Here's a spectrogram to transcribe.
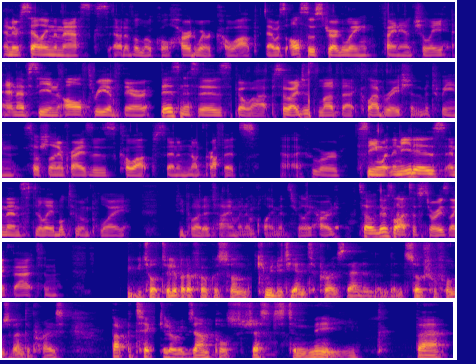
and they're selling the masks out of a local hardware co op that was also struggling financially. And I've seen all three of their businesses go up. So I just love that collaboration between social enterprises, co ops, and nonprofits uh, who are seeing what the need is and then still able to employ people at a time when employment's really hard. So there's lots of stories like that. And you talked earlier about a focus on community enterprise then and, and social forms of enterprise. That particular example suggests to me that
